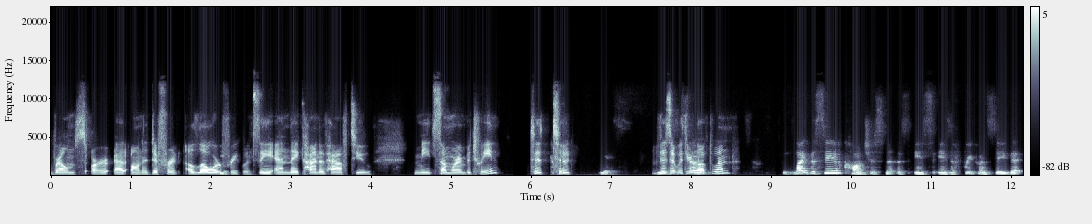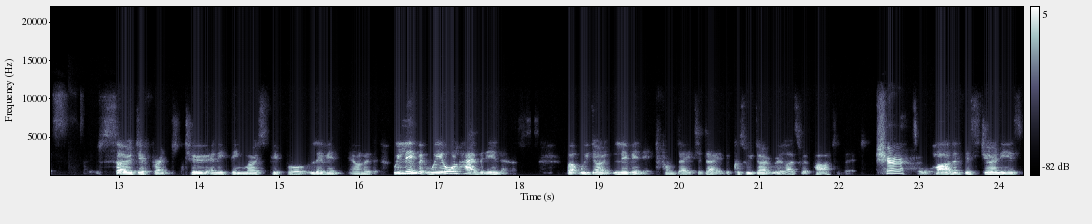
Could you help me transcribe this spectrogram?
realms are at on a different a lower yes. frequency and they kind of have to meet somewhere in between to to yes. visit yes. with your so, loved one like the sea of consciousness is is a frequency that's so different to anything most people live in on it we live it we all have it in us but we don't live in it from day to day because we don't realize we're part of it. Sure. So part of this journey is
